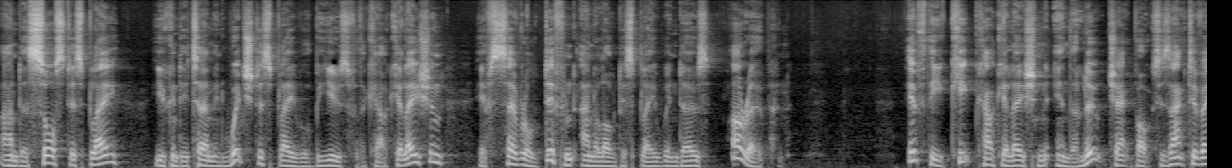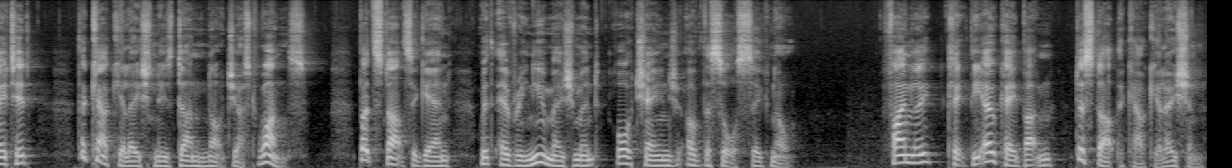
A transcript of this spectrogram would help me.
Under source display, you can determine which display will be used for the calculation if several different analog display windows are open. If the Keep Calculation in the Loop checkbox is activated, the calculation is done not just once, but starts again with every new measurement or change of the source signal. Finally, click the OK button to start the calculation.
